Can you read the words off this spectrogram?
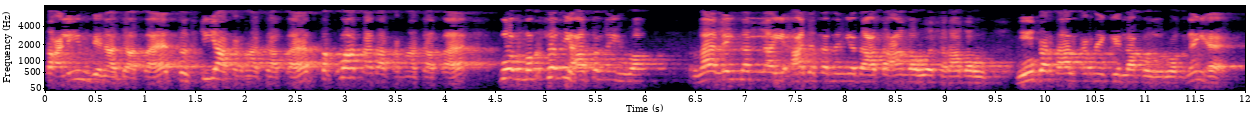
تعلیم دینا چاہتا ہے، تزکیہ کرنا چاہتا ہے تقوا پیدا کرنا چاہتا ہے، وہ مقصد ہی حاصل نہیں ہوا۔ اللہ حاجت نہیں ہے ہوا شرابہ ہو بھوک ہڑتال کرنے کی اللہ کو ضرورت نہیں ہے۔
